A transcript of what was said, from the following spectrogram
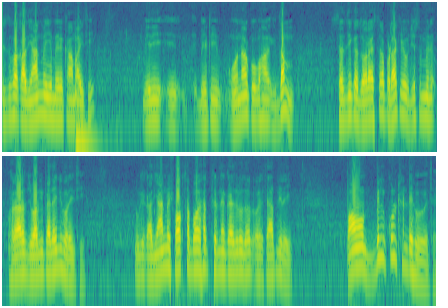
इस दफ़ा कादियान में ये मेरे काम आई थी। मेरी बेटी ओना को वहाँ एकदम सर्दी का दौरा इस तरह पड़ा कि जिसमें हरारत जवाबी पैदा ही नहीं हो रही थी। क्योंकि कादियान में शौक था, बहुत हद फिरने का इधर उधर और एहतियात नहीं रही। पाँव बिल्कुल ठंडे हुए थे।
